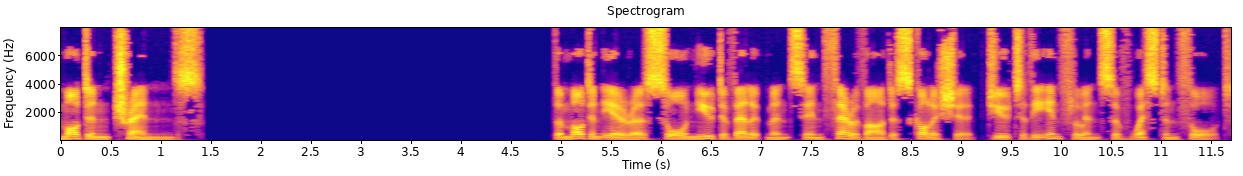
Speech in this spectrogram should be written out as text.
Modern trends The modern era saw new developments in Theravada scholarship due to the influence of Western thought.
